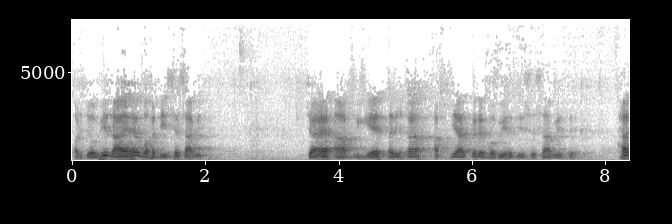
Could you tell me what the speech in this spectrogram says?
اور جو بھی رائے ہے وہ حدیث سے ثابت ہے۔ چاہے آپ یہ طریقہ اختیار کریں وہ بھی حدیث سے ثابت ہے۔ ہر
